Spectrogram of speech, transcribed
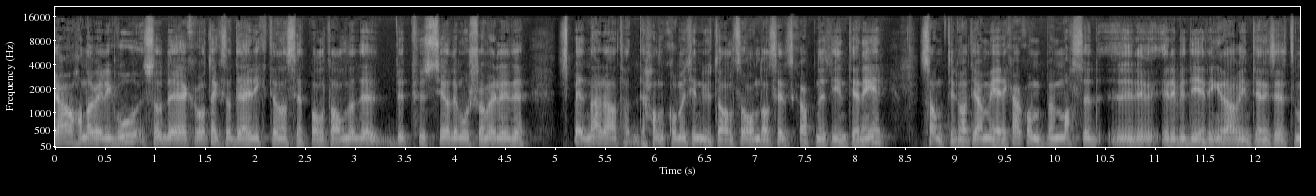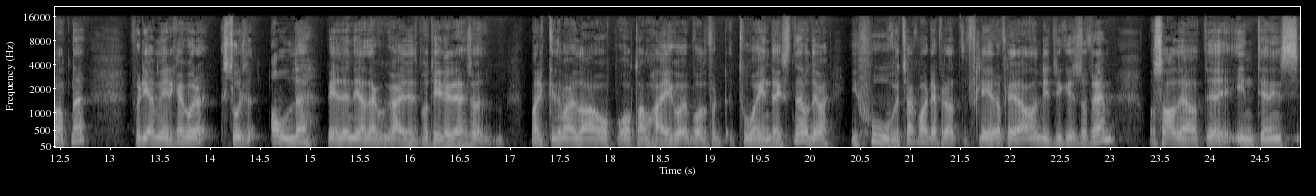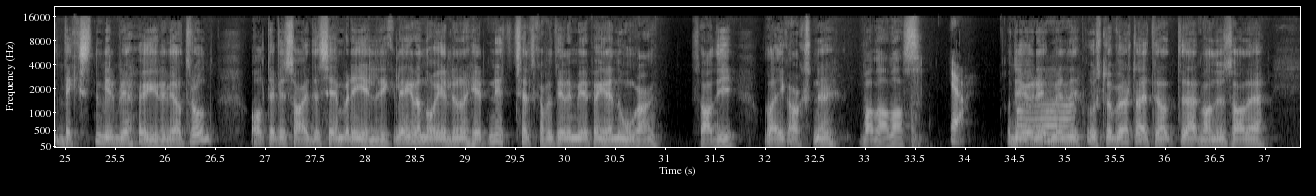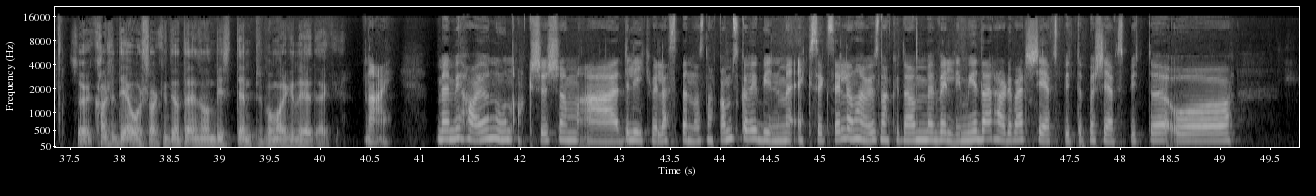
Ja, Han er veldig god, så det kan godt tenkes at det er riktig. Han har sett på alle tallene. Det, det pussige og det morsomme, eller det spennende er at han kom med sin uttalelse om da selskapenes inntjeninger, samtidig med at i Amerika har kommet med masse revideringer av inntjeningsestimatene. Fordi i Amerika går stort sett alle bedre enn de hadde guidet på tidligere. Så Markedet var jo da opp all time high i går, både for to av indeksene. og det var, I hovedsak var det for at flere og flere analytikere sto frem og sa det at inntjeningsveksten vil bli høyere enn vi har trodd. Og alt det vi sa i desember, det gjelder ikke lenger. og Nå gjelder det noe helt nytt. Selskapene tjener mer penger enn noen gang, sa de. Og da gikk aksjene bananas. Ja. Og det gjør det, Men Oslo Børs, da, etter at Hermanus sa det, så kanskje det er årsaken til at det er en sånn viss demper på markedet, det vet jeg ikke. Nei. Men vi har jo noen aksjer som er, det likevel er spennende å snakke om. Skal vi begynne med XXL? Den har vi jo snakket om veldig mye. Der har det vært sjefsbytte på sjefsbytte og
